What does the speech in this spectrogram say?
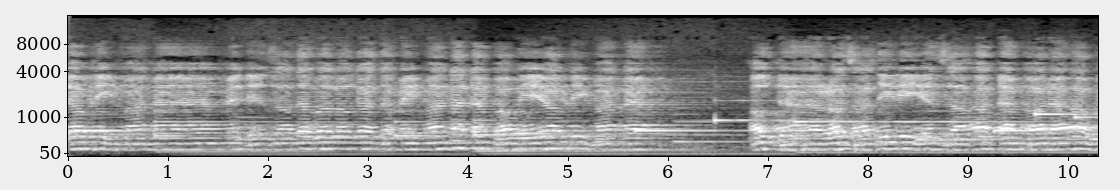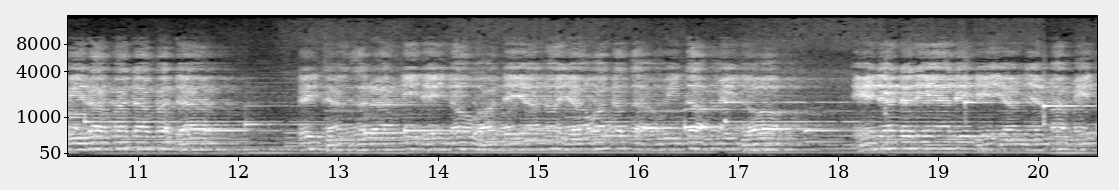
ယောပိမာနမေတ္တိသာသဗ္ဗလောကသမိမာနတဘောဝိယောပိမာနဩဒ္ဒရောဇာတိရိယဇာအတ္တမောရအဝိရပတ္တပတ္တဒိဋ္ဌံဇရဏိဒိနောဝတယနောယဝတတဝိတမိတောဧတံတရိယဒိဋ္ဌိယမြမမိတံ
